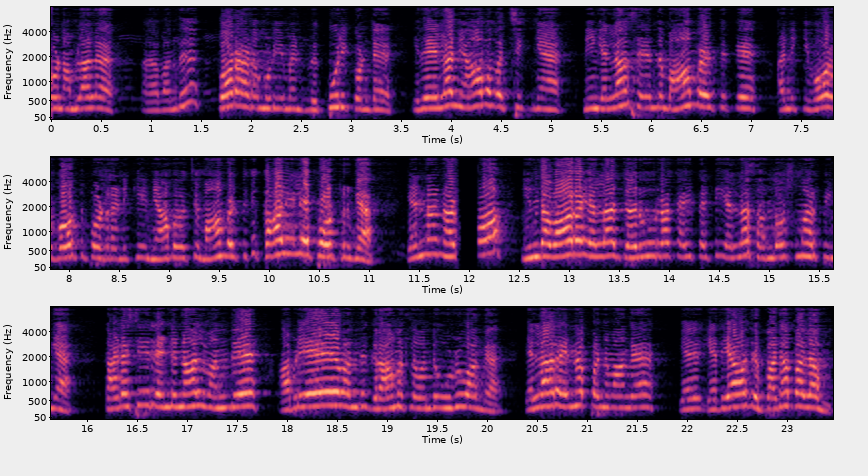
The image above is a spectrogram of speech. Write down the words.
பக்கம் நம்மளால வந்து போராட முடியும் என்று கூறிக்கொண்டு இதையெல்லாம் ஞாபகம் வச்சுக்கங்க. நீங்க எல்லாம் சேர்ந்து மாம்பழத்துக்கு அன்னைக்கு ஓட்டு போடுற அன்னைக்கு ஞாபகம் வச்சு மாம்பழத்துக்கு காலையிலே போட்டுருங்க. என்ன நடக்கும் இந்த வாரம் எல்லாம் ஜரூரா தட்டி எல்லாம் சந்தோஷமா இருப்பீங்க. கடைசி ரெண்டு நாள் வந்து அப்படியே வந்து கிராமத்துல வந்து உழுவாங்க. எல்லாரும் என்ன பண்ணுவாங்க? எ- எதையாவது பணபலம்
